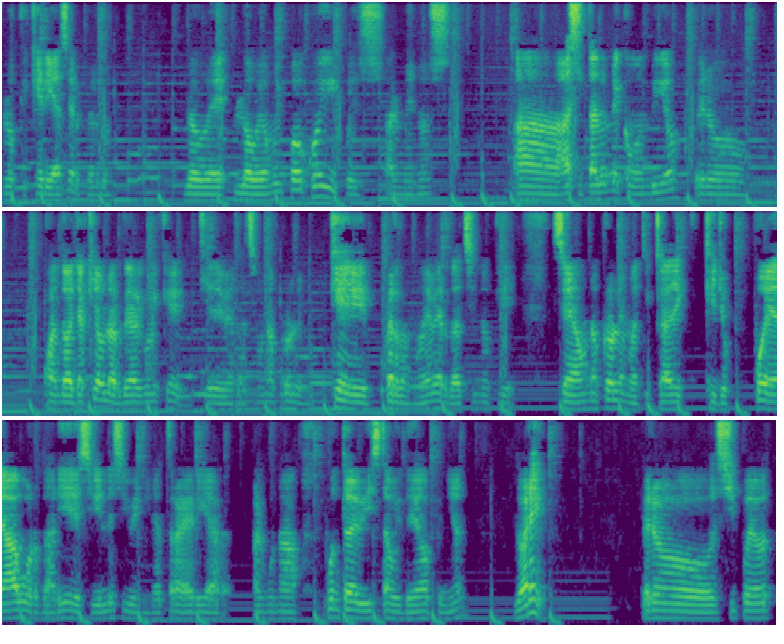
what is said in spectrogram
lo que quería hacer, perdón. Lo, lo veo muy poco y pues al menos uh, así tal vez me como envío, pero cuando haya que hablar de algo que, que de verdad sea una problema, que, perdón, no de verdad, sino que sea una problemática de que yo pueda abordar y decirles y venir a traer y a, algún punto de vista o idea o opinión, lo haré. Pero si puedo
